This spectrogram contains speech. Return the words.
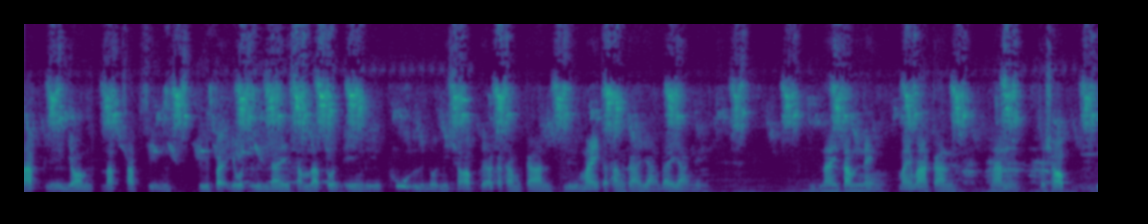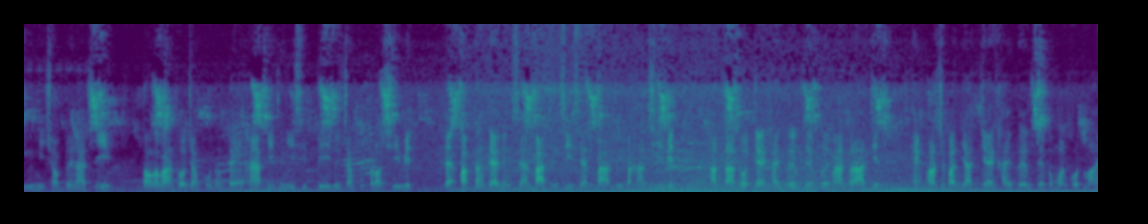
รับหรือยอมรับทรัพย์สิน หรือประโยชน์อื่นใดสำหรับตนเองหรือผู้อื่นโดยมิชอบเพื่อกระทำการ หรือไม่กระทำการอย่างใดอย่างหนึ่ง ในตำแหน่งไม่ว่าการนั้นจะชอบหรือมิชอบด้วยหน้าที่ ต้องระวังโทษจำคุกตั้งแต่ 5 ปีถึง 20 ปี หรือจำคุกตลอดชีวิต และปรับตั้งแต่ 1 0 0 0 0 0 บาทถึง 4 0 0 0 0 0 บาท หรือประหารชีวิต อัตราโทษแก้ไขเพิ่มเติมโดยมาตรา 7 แห่งพระราชบัญญัติแก้ไขเพิ่มเติมประมวลกฎหมาย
